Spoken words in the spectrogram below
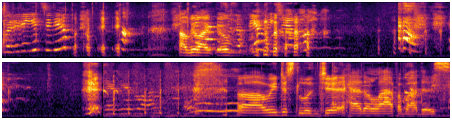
What did he used to do? I'll be like, this oh, a family channel. There's your vlog. Uh, we just legit had a laugh about this.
